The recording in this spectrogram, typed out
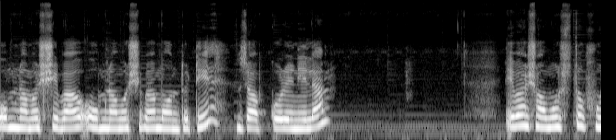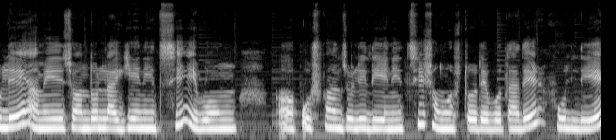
ওম নম শিবা, ওম নম শিবা মন্ত্রটি জপ করে নিলাম। এবার সমস্ত ফুলে আমি চন্দন লাগিয়ে নিচ্ছি এবং পুষ্পাঞ্জলি দিয়ে নিচ্ছি সমস্ত দেবতাদের ফুল দিয়ে।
